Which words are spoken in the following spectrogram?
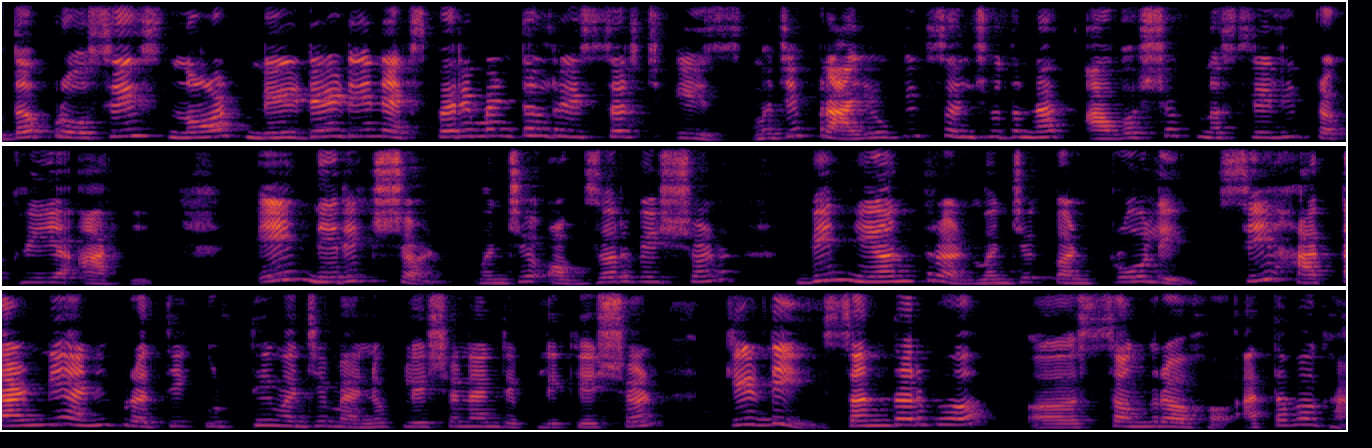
the process not needed in experimental research is म्हणजे प्रायोगिक संशोधनात आवश्यक नसलेली प्रक्रिया आहे. ए निरीक्षण म्हणजे ऑब्झर्वेशन बी नियंत्रण म्हणजे कंट्रोलिंग सी हाताळणी आणि प्रतिकृती म्हणजे मॅन्युप्युलेशन अँड रिप्लिकेशन की डी संदर्भ संग्रह. आता बघा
